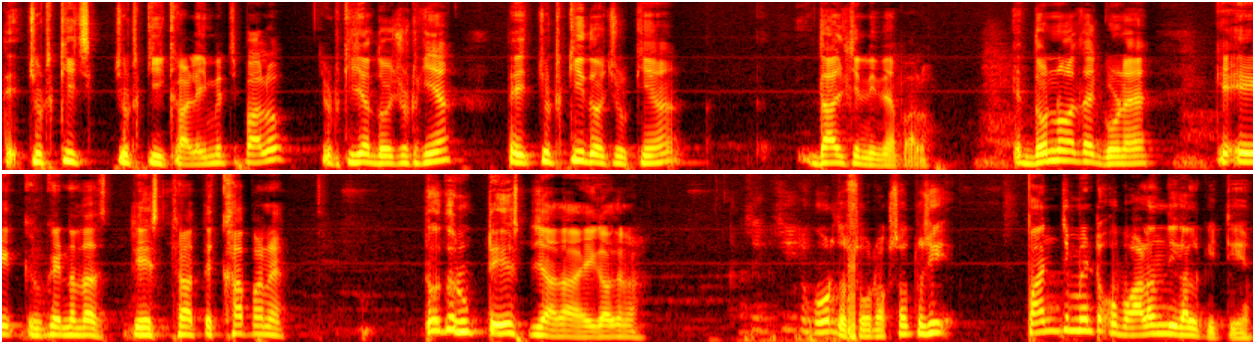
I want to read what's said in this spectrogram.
ਤੇ ਚੁਟਕੀ ਚੁਟਕੀ ਕਾਲੀ ਮਿਰਚ ਪਾ ਲਓ ਚੁਟਕੀ ਜਾਂ ਦੋ ਚੁਟਕੀਆਂ ਤੇ ਚੁਟਕੀ ਦੋ ਚੁਟਕੀਆਂ ਦਾਲਚੀਨੀ ਦਾ ਪਾ ਲਓ। ਇਹ ਦੋਨੋਂ ਦਾ ਗੁਣ ਹੈ ਕਿ ਇਹ ਕਿਉਂਕਿ ਇਹਨਾਂ ਦਾ ਟੇਸਟ ਥੋੜਾ ਤਿੱਖਾਪਨ ਹੈ ਤਾਂ ਤੁਹਾਨੂੰ ਟੇਸਟ ਜ਼ਿਆਦਾ ਆਏਗਾ ਉਹਦੇ ਨਾਲ। ਹੋਰ ਦੱਸੋ ਡਾਕਟਰ ਸਾਹਿਬ, ਤੁਸੀਂ 5 ਮਿੰਟ ਉਬਾਲਣ ਦੀ ਗੱਲ ਕੀਤੀ ਹੈ।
